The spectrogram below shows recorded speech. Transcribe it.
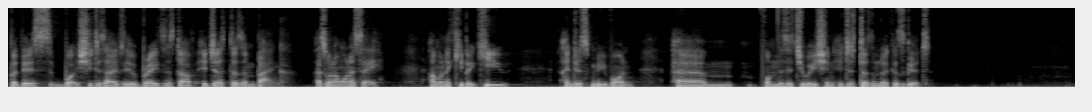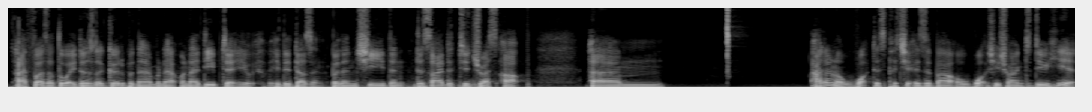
but this what she decided to do with braids and stuff, it just doesn't bang. That's what I want to say. I want to keep it cute and just move on um, from the situation. It just doesn't look as good. At first, I thought it does look good, but then when I, when I deeped it, it, it doesn't. But then she then decided to dress up. Um, I don't know what this picture is about or what she's trying to do here,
